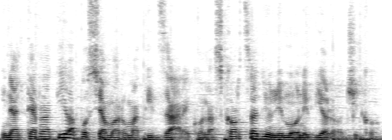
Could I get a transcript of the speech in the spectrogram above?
In alternativa possiamo aromatizzare con la scorza di un limone biologico.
